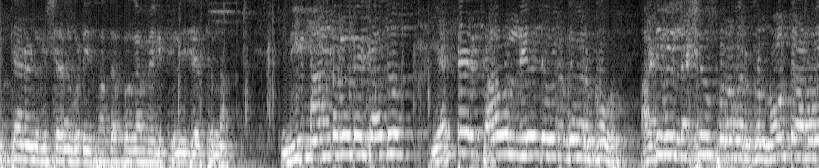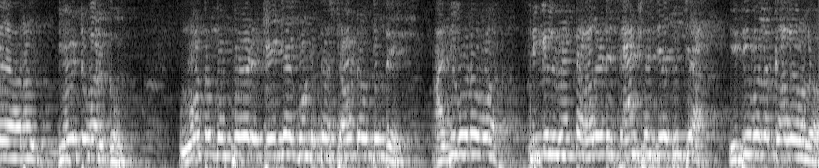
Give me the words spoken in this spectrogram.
చుట్టాననే విషయాన్ని కూడా ఈ సందర్భంగా మీకు తెలియజేస్తున్నా. మీ మండలమే కాదు ఎంటైర్ కావల్ నియోజకవర్గం వరకు అడవి లక్ష్మీపురం వరకు నూట అరవై ఆరు గేటు వరకు నూట ముప్పై ఏడు కేకే గుంటతో స్టార్ట్ అవుతుంది. అది కూడా సింగిల్ వెంట ఆల్రెడీ శాంక్షన్ చేపించా ఇటీవల కాలంలో.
